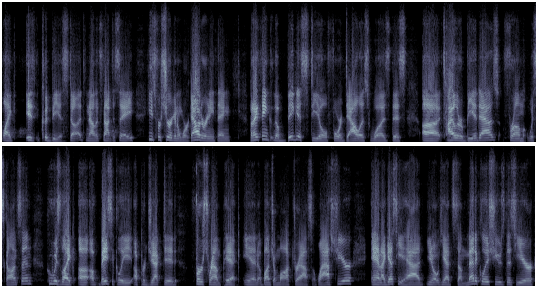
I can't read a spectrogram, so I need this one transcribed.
like it could be a stud. Now, that's not to say he's for sure going to work out or anything, but I think the biggest steal for Dallas was this uh, Tyler Biadasz from Wisconsin, who was like a, a, basically a projected first round pick in a bunch of mock drafts last year and I guess he had, you know, he had some medical issues this year.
